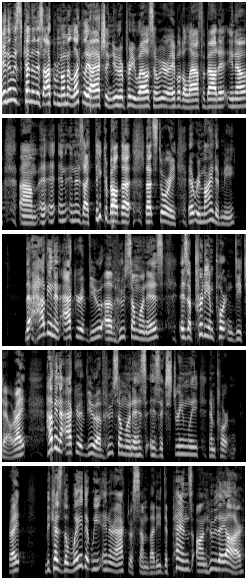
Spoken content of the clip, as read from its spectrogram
And it was kind of this awkward moment. Luckily, I actually knew her pretty well, so we were able to laugh about it, you know? Um, and, and, and as I think about that, that story, it reminded me that having an accurate view of who someone is is a pretty important detail, right? Having an accurate view of who someone is is extremely important, right? Because the way that we interact with somebody depends on who they are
